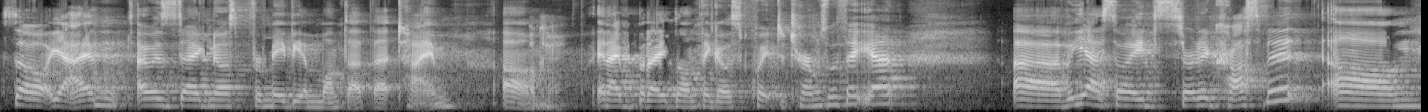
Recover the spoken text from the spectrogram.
So yeah, I'm, I was diagnosed for maybe a month at that time. Um, okay. And I, but I don't think I was quite to terms with it yet. Uh, but yeah, so I started CrossFit. Um,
